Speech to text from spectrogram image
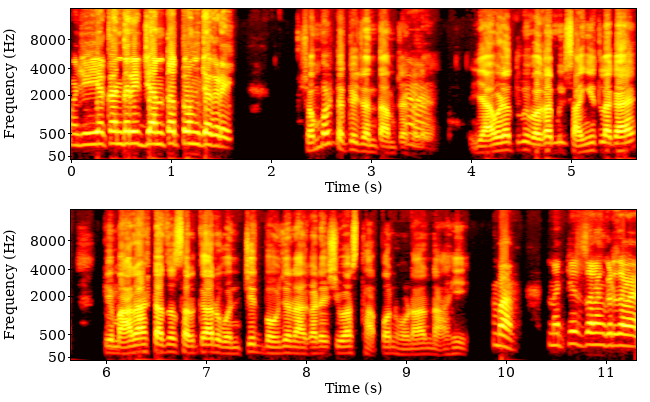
म्हणजे एकंदरीत जनता तुमच्याकडे शंभर टक्के जनता आमच्याकडे आहे. यावेळेला तुम्ही बघा मी सांगितलं काय की महाराष्ट्राचं सरकार वंचित बहुजन आघाडीशिवाय स्थापन होणार नाही. नक्कीच सरांकडे जाऊया.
